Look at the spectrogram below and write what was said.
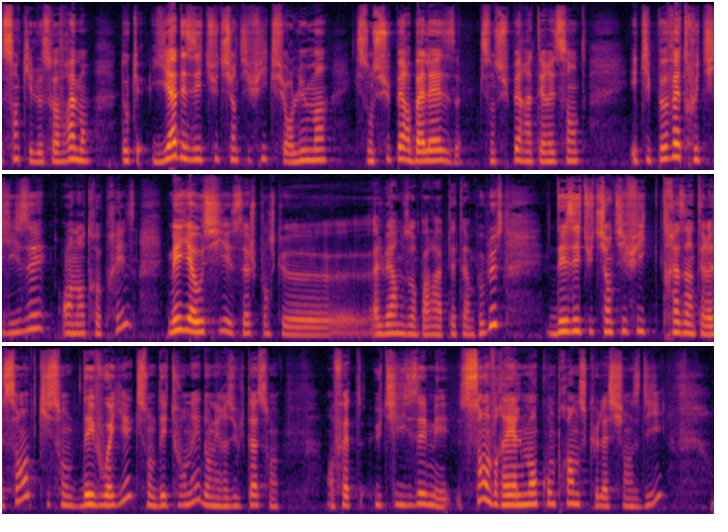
sans qu'ils le soient vraiment. Donc il y a des études scientifiques sur l'humain qui sont super balèzes, qui sont super intéressantes et qui peuvent être utilisés en entreprise. Mais il y a aussi, et ça je pense que Albert nous en parlera peut-être un peu plus, des études scientifiques très intéressantes qui sont dévoyées, qui sont détournées, dont les résultats sont en fait utilisés mais sans réellement comprendre ce que la science dit,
